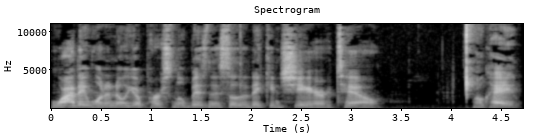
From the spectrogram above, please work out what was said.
Why they want to know your personal business so that they can share, tell. Okay?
